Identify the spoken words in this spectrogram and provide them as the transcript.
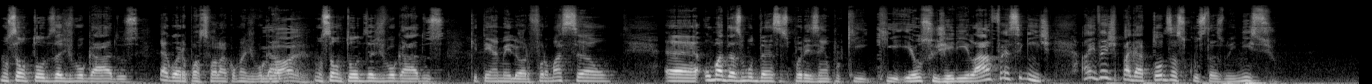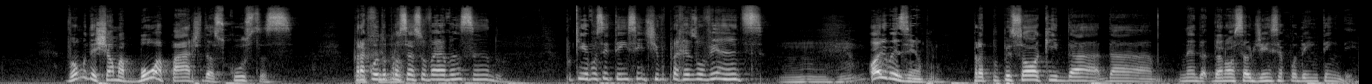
Não são todos advogados. E agora eu posso falar como advogado. Lógico. Não são todos advogados que têm a melhor formação. É, uma das mudanças, por exemplo, que, que eu sugeri lá foi a seguinte: ao invés de pagar todas as custas no início, vamos deixar uma boa parte das custas para quando o processo vai avançando. Porque você tem incentivo para resolver antes. Olha o exemplo, para o pessoal aqui da, da, né, da, da nossa audiência poder entender.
